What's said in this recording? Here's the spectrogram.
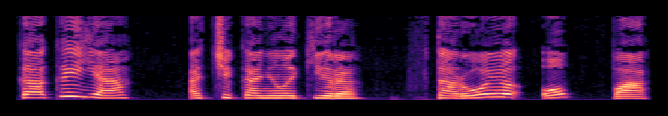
«Как и я», — отчеканила Кира. Второе — опа!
